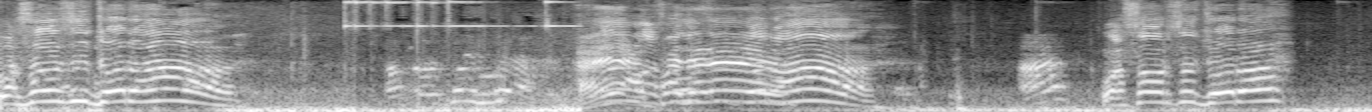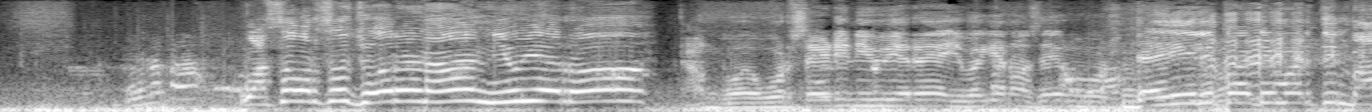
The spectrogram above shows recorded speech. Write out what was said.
ಹೊಸ ವರ್ಷ ಜೋರ? ಹೊಸ ವರ್ಷ ಜೋರ? ಹೊಸ ವರ್ಷ ಜೋರಣ್ಣ ನ್ಯೂ ಇಯರ್ ವರ್ಷ ಇಡೀ ನ್ಯೂ ಇಯರ್ ಇವಾಗ ಹೊಸ ವರ್ಷ. ಡೈಲಿ ಪಾರ್ಟಿ ಮಾಡ್ತೀನಿ ಬಾ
